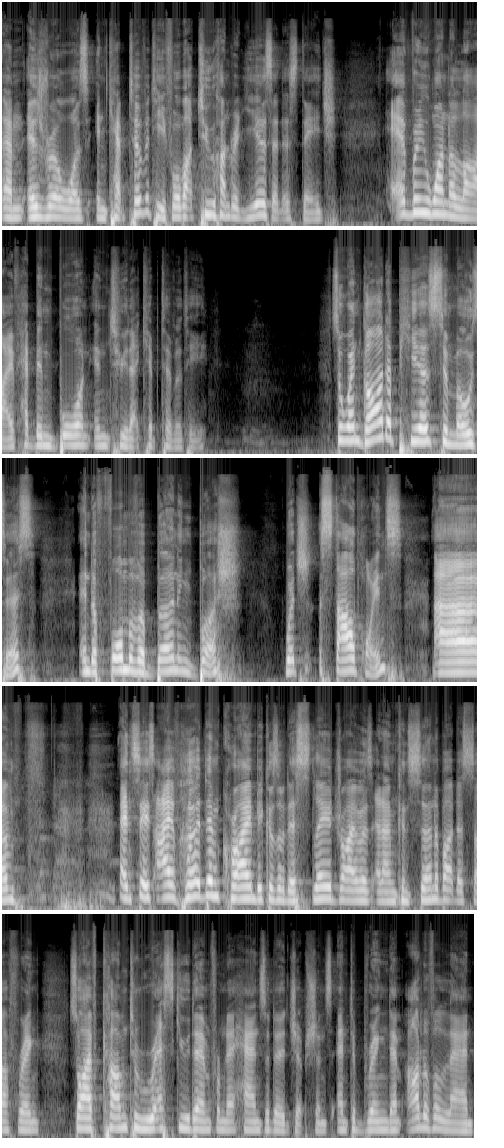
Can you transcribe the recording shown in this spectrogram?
um, Israel was in captivity for about 200 years at this stage. Everyone alive had been born into that captivity. So when God appears to Moses in the form of a burning bush, which style points, um, and says, I've heard them crying because of their slave drivers, and I'm concerned about their suffering. So I've come to rescue them from the hands of the Egyptians and to bring them out of a land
